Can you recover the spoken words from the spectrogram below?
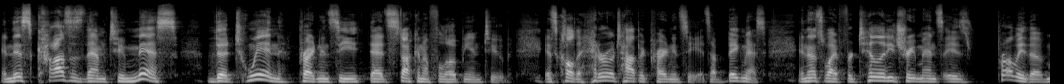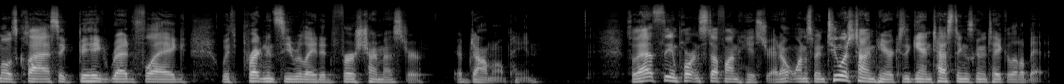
and this causes them to miss the twin pregnancy that's stuck in a fallopian tube. It's called a heterotopic pregnancy. It's a big miss. And that's why fertility treatments is probably the most classic big red flag with pregnancy related first trimester abdominal pain. So that's the important stuff on history. I don't want to spend too much time here because, again, testing is going to take a little bit.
